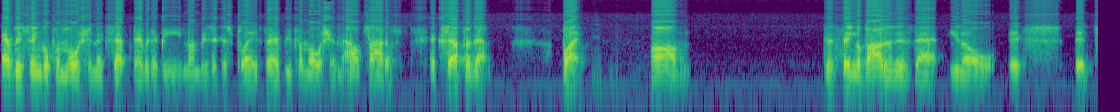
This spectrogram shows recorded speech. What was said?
every single promotion except WWE. My music is played for every promotion outside of except for them. But um, the thing about it is that you know it's it's.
